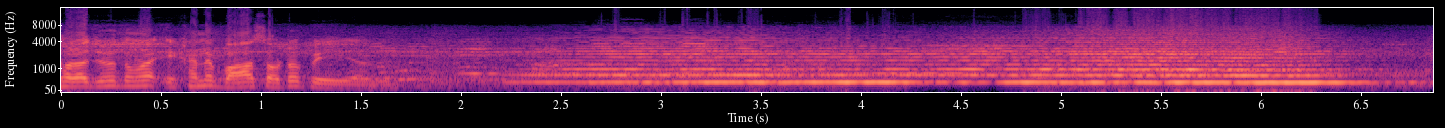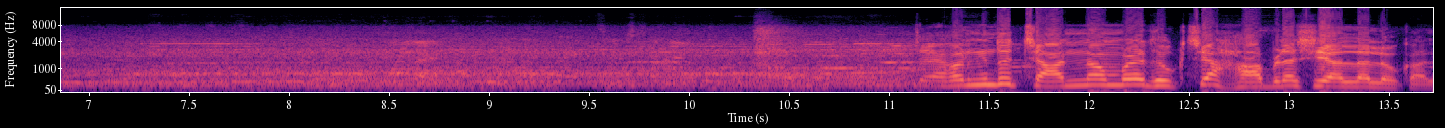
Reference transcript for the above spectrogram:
ধরার জন্য তোমরা এখানে বাস অটো পেয়ে যাবে। এখন কিন্তু চার নম্বরে ঢুকছে হাবড়া শিয়ালদা লোকাল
